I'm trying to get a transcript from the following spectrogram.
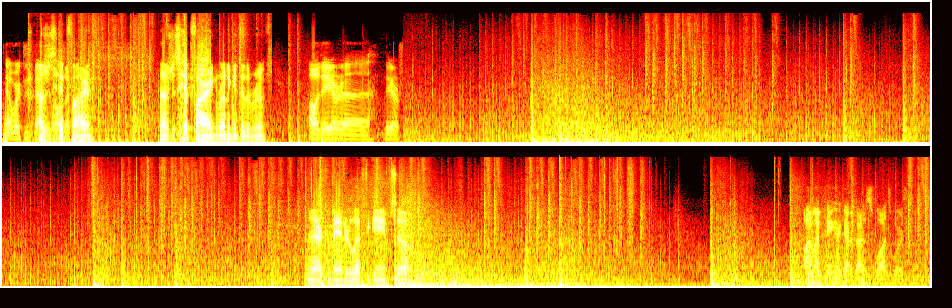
That worked as bad I was just hip as I thought. firing. I was just hip firing, running into the room. Oh, they are, uh, they are. And our commander left the game, so On my ping, I got about a squad's worth.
